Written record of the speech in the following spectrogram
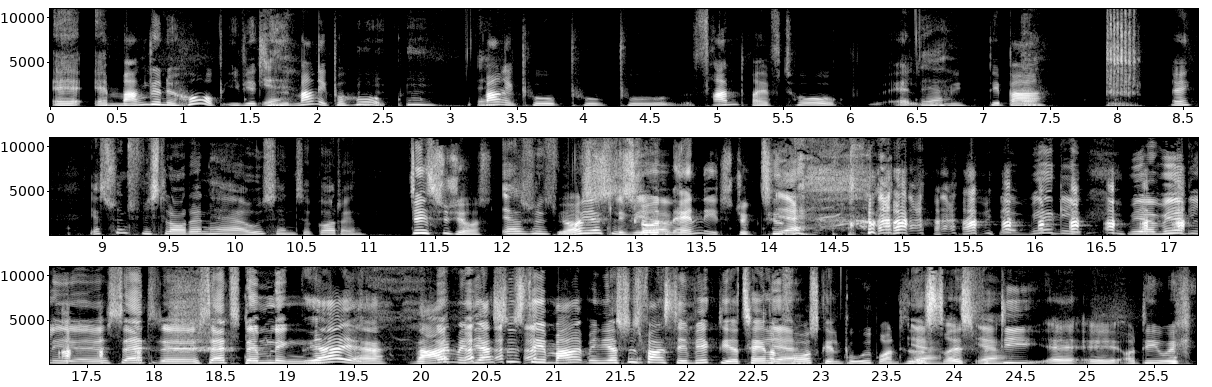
Af, af manglende håb i virkeligheden. Ja. Mangel på håb. Ja. Mangel på, på, på fremdrift, håb, alt Ja. muligt. Det er bare... Ja. Ikke? Jeg synes, vi slår den her udsendelse godt an. Det synes jeg også. Jeg synes Vi har også virkelig, vi slået har... den anden i et stykke tid. Ja. vi har virkelig, vi har virkelig uh, sat, uh, sat stemningen. Ja, ja. Nej, men jeg synes, det er meget, men jeg synes faktisk, det er vigtigt at tale om Ja. forskellen på udbrændthed Ja, og stress, ja. fordi, øh, øh, og det er jo ikke,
